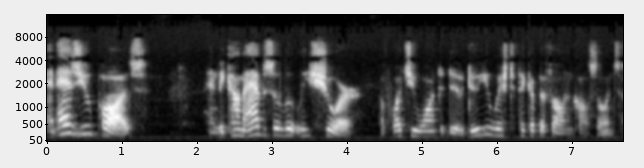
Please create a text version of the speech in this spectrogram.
And as you pause and become absolutely sure of what you want to do, do you wish to pick up the phone and call so and so?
